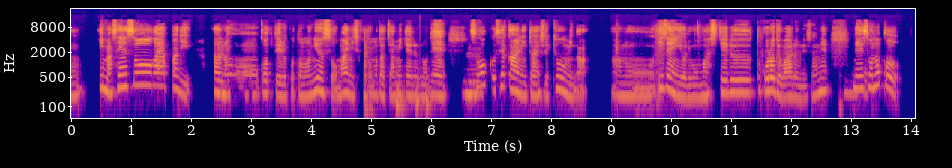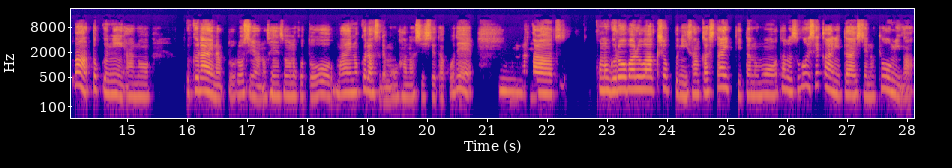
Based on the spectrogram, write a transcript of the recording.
の今戦争がやっぱりあの、起こっていることのニュースを毎日子どもたちは見てるので、うん。すごく世界に対して興味があの以前よりも増しているところではあるんですよね。で、その子は特にあのウクライナとロシアの戦争のことを前のクラスでもお話ししてた子で、うん。だからこのグローバルワークショップに参加したいって言ったのも多分すごい世界に対しての興味が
